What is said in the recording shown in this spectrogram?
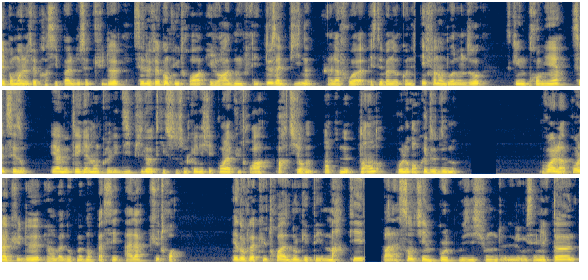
Et pour moi, le fait principal de cette Q2, c'est le fait qu'en Q3, il y aura donc les deux Alpines, à la fois Esteban Ocon et Fernando Alonso, ce qui est une première cette saison. Et à noter également que les 10 pilotes qui se sont qualifiés pour la Q3 partiront en pneus tendres pour le Grand Prix de demain. Voilà pour la Q2 et on va donc maintenant passer à la Q3. Et donc la Q3 a donc été marquée par la centième pole position de Lewis Hamilton,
